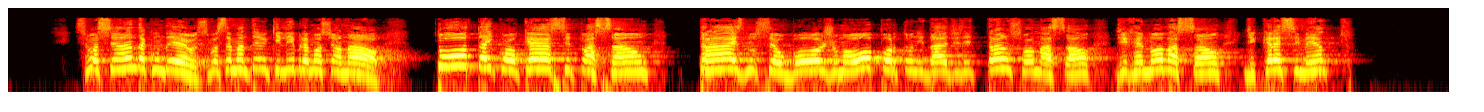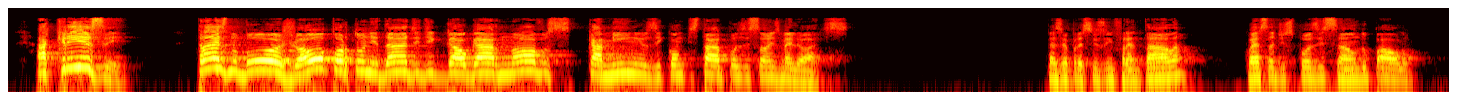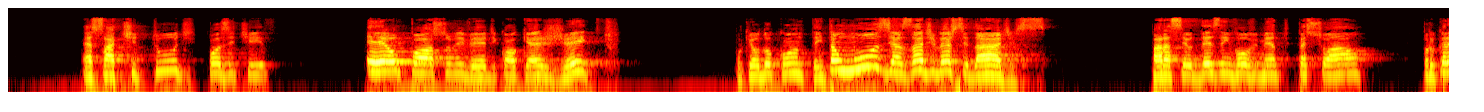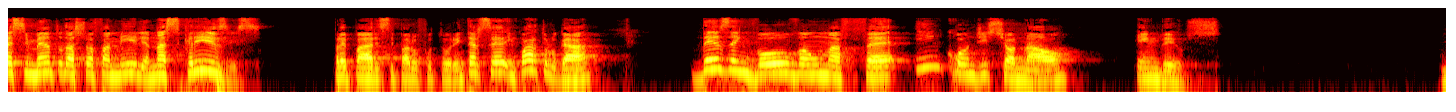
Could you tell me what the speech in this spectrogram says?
Se você anda com Deus, se você mantém o equilíbrio emocional, toda e qualquer situação traz no seu bojo uma oportunidade de transformação, de renovação, de crescimento. A crise traz no bojo a oportunidade de galgar novos caminhos e conquistar posições melhores. Mas eu preciso enfrentá-la com essa disposição do Paulo, essa atitude positiva. Eu posso viver de qualquer jeito porque eu dou conta. Então, use as adversidades para seu desenvolvimento pessoal, para o crescimento da sua família, nas crises. Prepare-se para o futuro. Em, terceiro, em quarto lugar, desenvolva uma fé incondicional em Deus.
